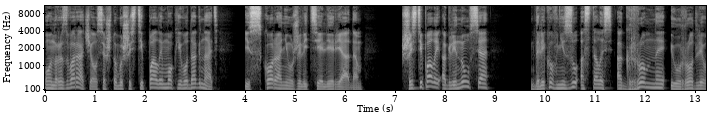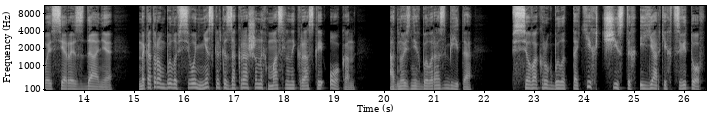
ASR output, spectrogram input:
Он разворачивался, чтобы шестипалый мог его догнать, и скоро они уже летели рядом. Шестипалый оглянулся. Далеко внизу осталось огромное и уродливое серое здание — на котором было всего несколько закрашенных масляной краской окон. Одно из них было разбито. Все вокруг было таких чистых и ярких цветов,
